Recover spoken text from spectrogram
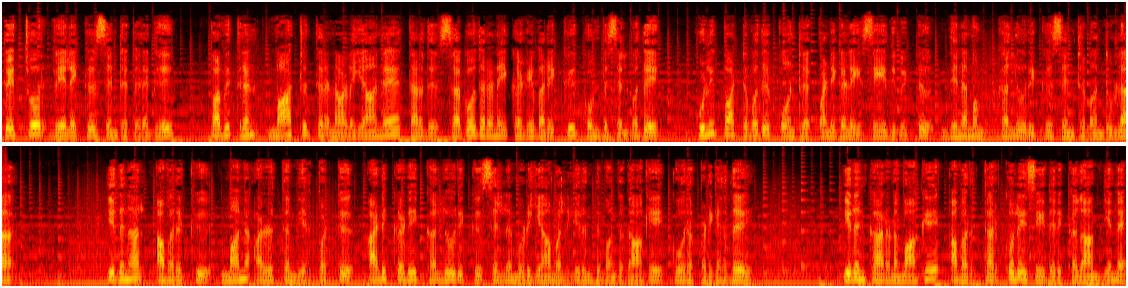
பெற்றோர் வேலைக்கு சென்ற பிறகு பவித்ரன் மாற்றுத்திறனாளியான தனது சகோதரனை கழிவறைக்கு கொண்டு செல்வது குளிப்பாட்டுவது போன்ற பணிகளை செய்துவிட்டு தினமும் கல்லூரிக்கு சென்று வந்துள்ளார். இதனால் அவருக்கு மன அழுத்தம் ஏற்பட்டு அடிக்கடி கல்லூரிக்கு செல்ல முடியாமல் இருந்து வந்ததாக கூறப்படுகிறது. இதன் காரணமாக அவர் தற்கொலை செய்திருக்கலாம் என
